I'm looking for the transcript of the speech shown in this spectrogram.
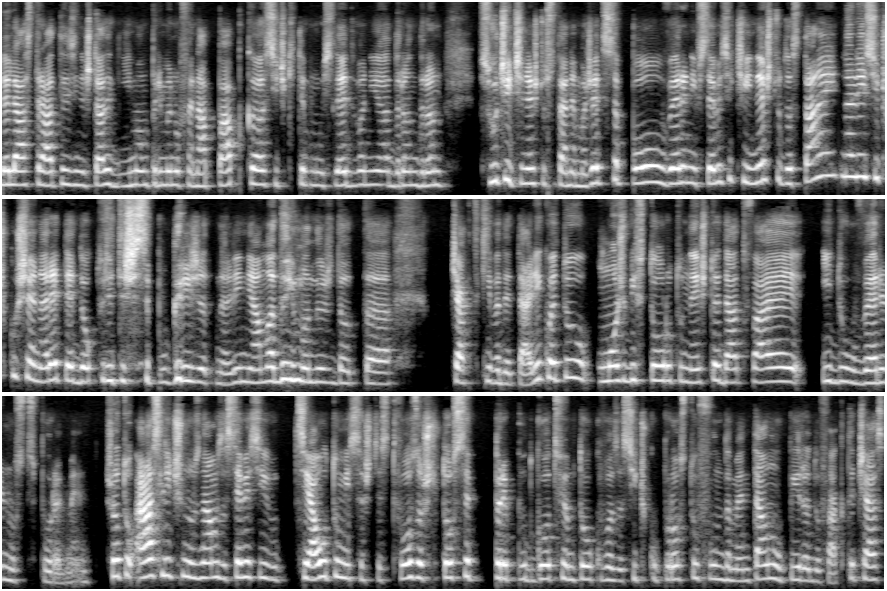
леля, аз трябва тези неща да ги имам примерно в една папка, всичките му изследвания, дрън-дрън. В случай, че нещо стане, мъжете са по-уверени в себе си, че и нещо да стане, нали, всичко ще е наред, те докторите ще се погрижат, нали, няма да има нужда от чак такива детайли, което може би второто нещо е, да, това е и до увереност, според мен. Защото аз лично знам за себе си от цялото ми същество, защо се преподготвям толкова за всичко. Просто фундаментално опира до факта, че аз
